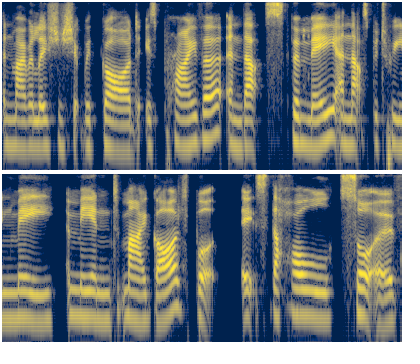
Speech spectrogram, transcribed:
and my relationship with God is private and that's for me and that's between me and me and my God but it's the whole sort of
